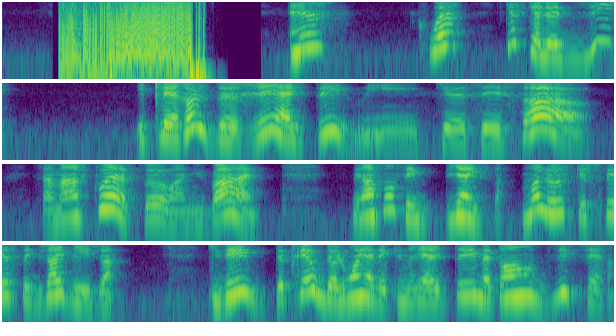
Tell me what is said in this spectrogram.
Quoi? Qu'est-ce qu'elle a dit? Éclaireuse de réalité? Mais que c'est ça? Ça mange quoi, ça, en hiver? Mais dans le fond, c'est bien ça. Moi, là, ce que je fais, c'est que j'aide les gens qui vivent de près ou de loin avec une réalité, mettons, différente.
